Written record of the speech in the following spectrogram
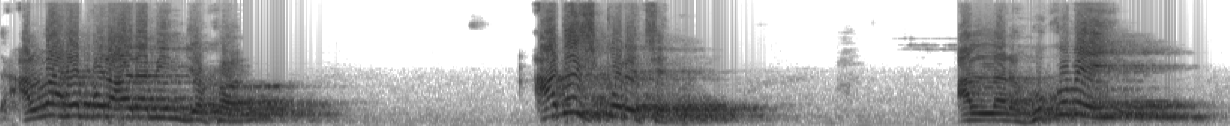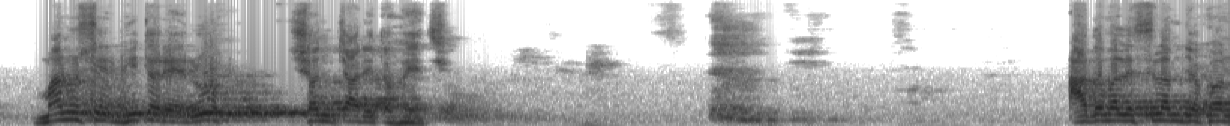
আল্লাহ রাব্বুল আলামিন যখন আদেশ করেছেন, আল্লাহর হুকুমেই মানুষের ভিতরে রূহ সঞ্চারিত হয়েছে। আদম আল ইসলাম যখন,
